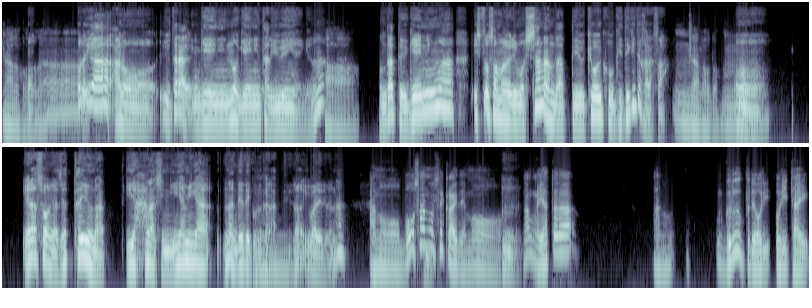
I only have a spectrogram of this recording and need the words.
なるほどな。それが、あの、言ったら芸人の芸人たるゆえんやんけどな。だって芸人は人様よりも下なんだっていう教育を受けてきたからさ。うん、なるほど。う。うんん。偉そうには絶対言うな。いや、話に嫌味がな出てくるからっていうのは言われるよな。あの、坊さんの世界でも、うんなんかやたら、あの、グループで降り、降りたい、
